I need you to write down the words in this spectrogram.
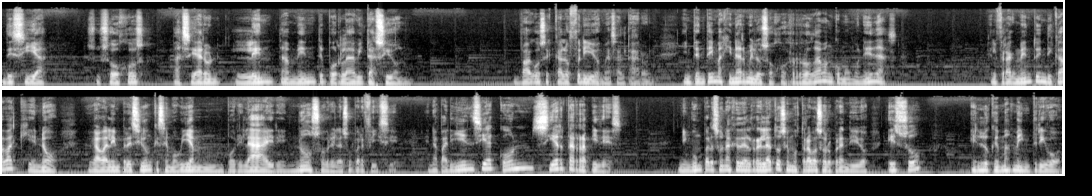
decía, sus ojos pasearon lentamente por la habitación. Vagos escalofríos me asaltaron. Intenté imaginarme los ojos. ¿Rodaban como monedas? El fragmento indicaba que no. Daba la impresión que se movían por el aire, no sobre la superficie. En apariencia con cierta rapidez. Ningún personaje del relato se mostraba sorprendido. Eso es lo que más me intrigó.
